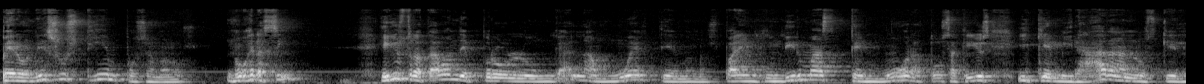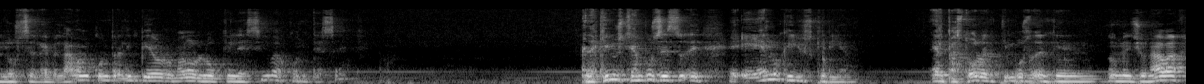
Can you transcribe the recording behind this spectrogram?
Pero en esos tiempos, hermanos, no era así. Ellos trataban de prolongar la muerte, hermanos, para infundir más temor a todos aquellos y que miraran los que los se rebelaban contra el imperio romano lo que les iba a acontecer. En aquellos tiempos es, eh, es lo que ellos querían. El pastor el tiempo nos mencionaba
